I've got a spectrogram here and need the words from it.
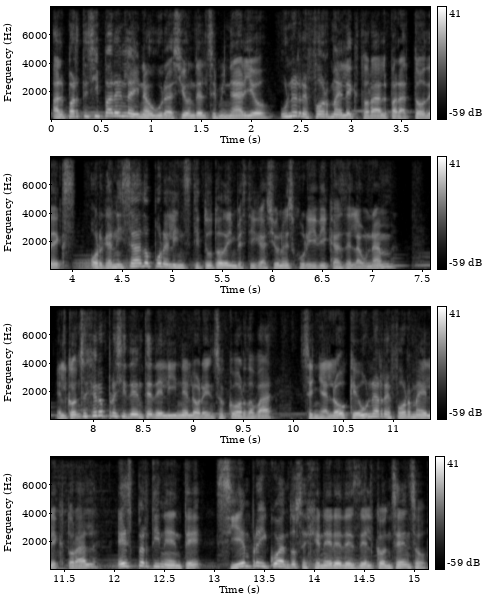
Al participar en la inauguración del seminario Una reforma electoral para TODEX, organizado por el Instituto de Investigaciones Jurídicas de la UNAM, el consejero presidente del INE, Lorenzo Córdoba, señaló que una reforma electoral es pertinente siempre y cuando se genere desde el consenso,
